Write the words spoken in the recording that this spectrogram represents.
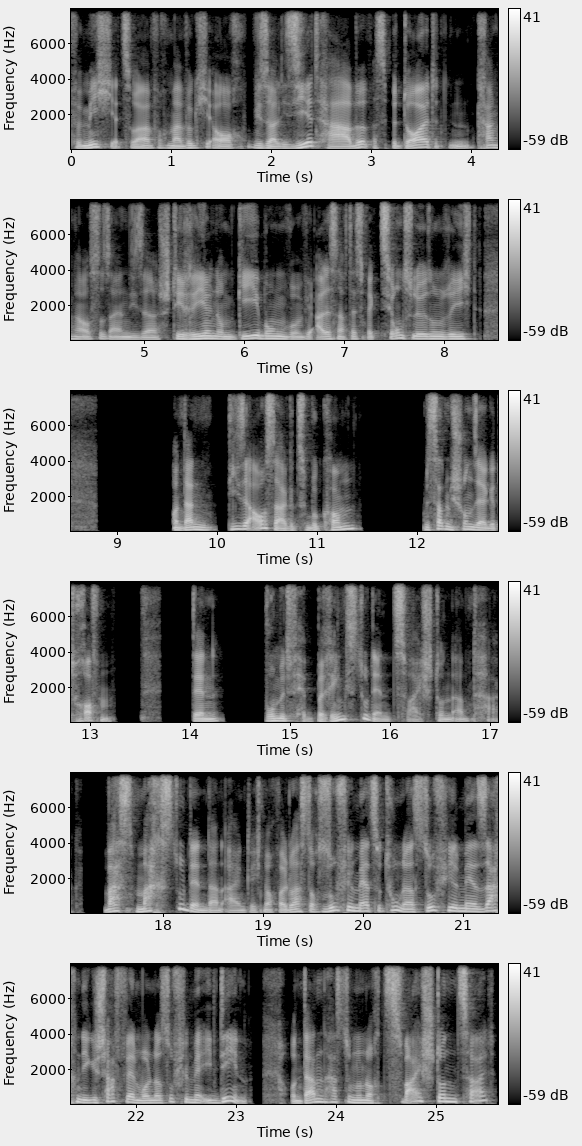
für mich jetzt so einfach mal wirklich auch visualisiert habe, was es bedeutet, im Krankenhaus zu sein, in dieser sterilen Umgebung, wo irgendwie alles nach Desinfektionslösung riecht, und dann diese Aussage zu bekommen, das hat mich schon sehr getroffen. Denn womit verbringst du denn zwei Stunden am Tag? Was machst du denn dann eigentlich noch? Weil du hast doch so viel mehr zu tun, du hast so viel mehr Sachen, die geschafft werden wollen, du hast so viel mehr Ideen. Und dann hast du nur noch zwei Stunden Zeit?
